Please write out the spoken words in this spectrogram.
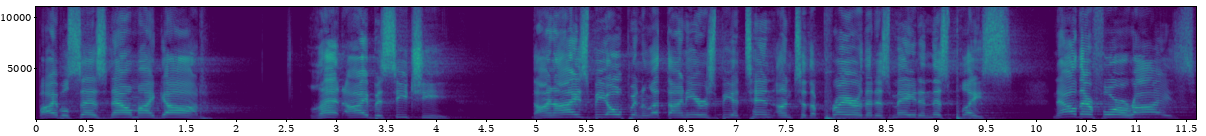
Bible says, "Now my God, let I beseech ye, thine eyes be open and let thine ears be attent unto the prayer that is made in this place. Now therefore arise,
